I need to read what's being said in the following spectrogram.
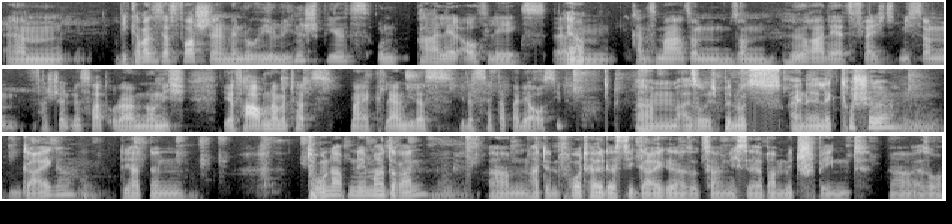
Ähm, wie kann man sich das vorstellen, wenn du Violine spielst und parallel auflegst? Ähm, ja. Kannst du mal so einen so Hörer, der jetzt vielleicht nicht so ein Verständnis hat oder noch nicht die Erfahrung damit hat, mal erklären, wie das, wie das Setup bei dir aussieht? Ähm, also ich benutze eine elektrische Geige, die hat einen Tonabnehmer dran, ähm, hat den Vorteil, dass die Geige sozusagen nicht selber mitschwingt. Ja, also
